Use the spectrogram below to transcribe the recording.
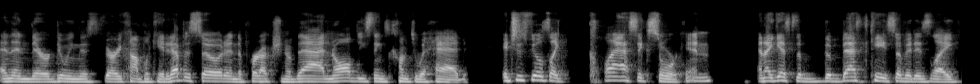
And then they're doing this very complicated episode and the production of that. And all these things come to a head. It just feels like classic Sorkin. And I guess the the best case of it is like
